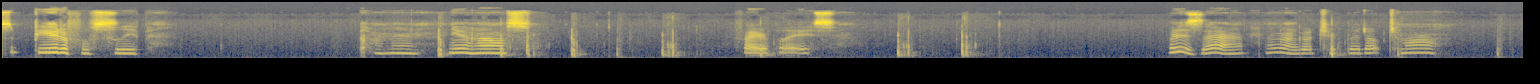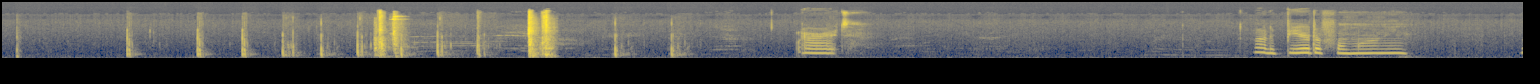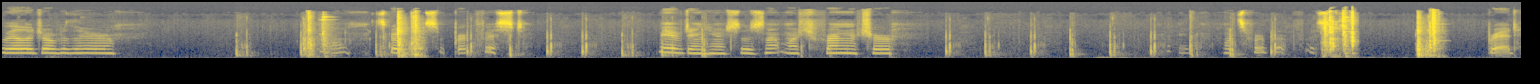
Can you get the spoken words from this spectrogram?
was a beautiful sleep. Oh man, new house, fireplace. What is that? I'm gonna go check that out tomorrow. Alright. What a beautiful morning. Village over there. Let's go get some breakfast. Moved in here, so there's not much furniture. What's for breakfast? Bread.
